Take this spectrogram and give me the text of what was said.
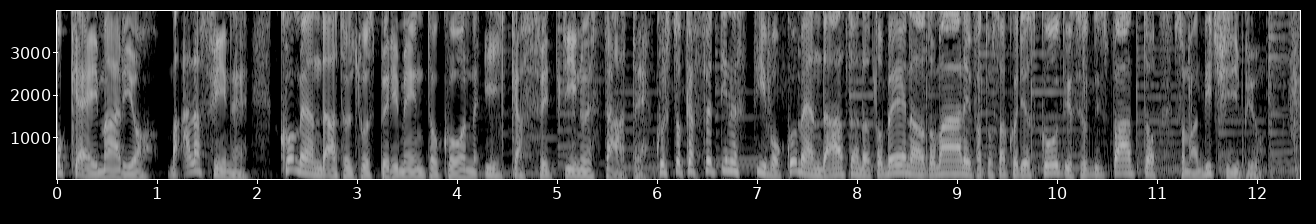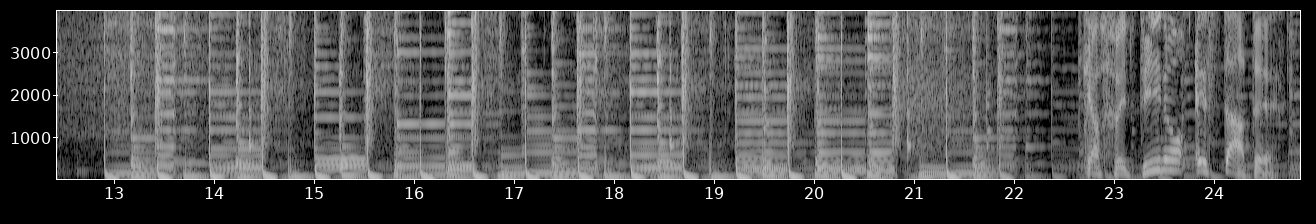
Ok Mario, ma alla fine com'è andato il tuo esperimento con il caffettino estate? Questo caffettino estivo com'è andato? È andato bene, è andato male, hai fatto un sacco di ascolti, sei soddisfatto? Insomma, dici di più. Caffettino estate.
